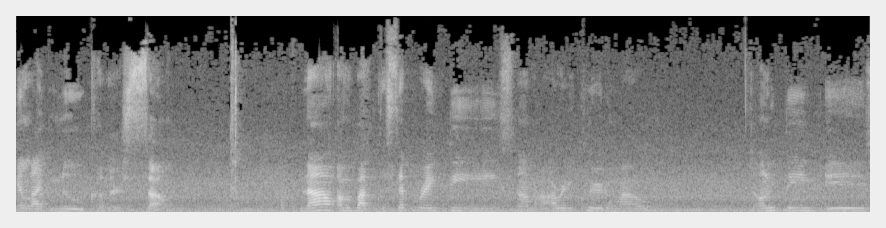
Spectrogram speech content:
and like nude colors. So now I'm about to separate these. Um I already cleared them out. The only thing is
